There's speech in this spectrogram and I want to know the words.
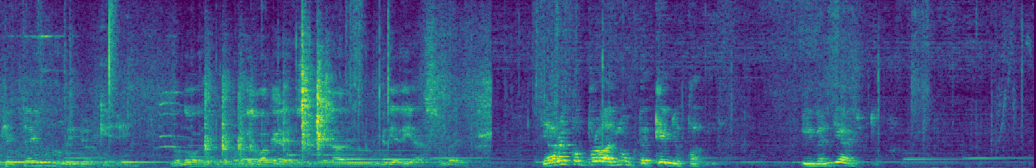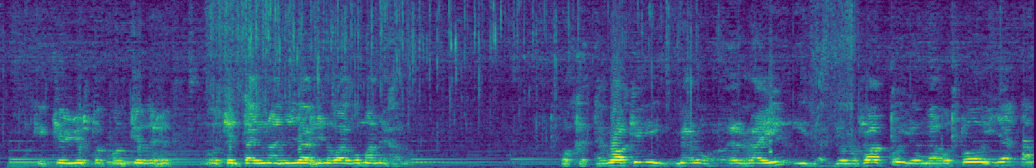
81, si Dios quiere. No, no, lo que va a querer, si quedan 10 días, hombre. Y ahora compraba yo un pequeño para mí. Y vendía esto. ¿Qué quiero yo estos pontíos de 81 años ya si no valgo manejarlo? Los que tengo aquí me hago el raíz y yo lo saco y yo me hago todo y ya está.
